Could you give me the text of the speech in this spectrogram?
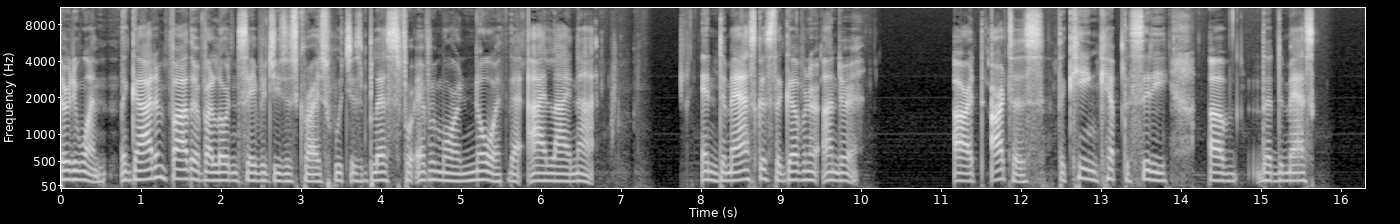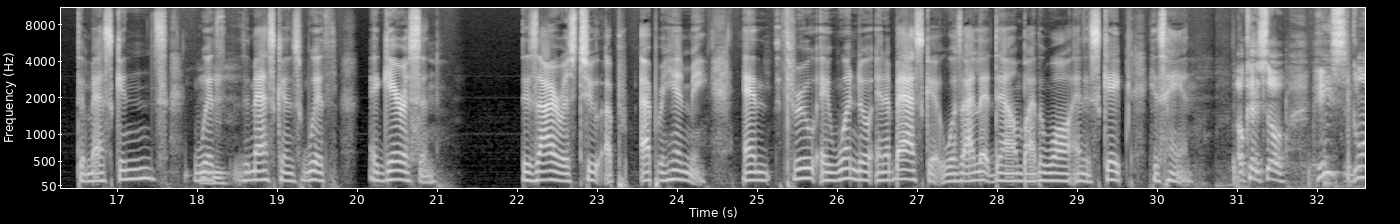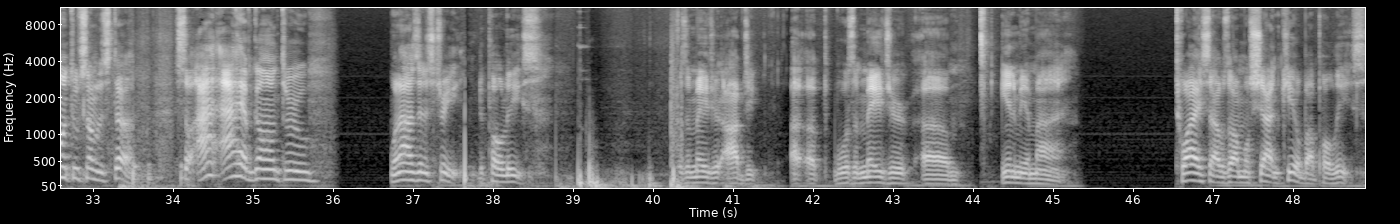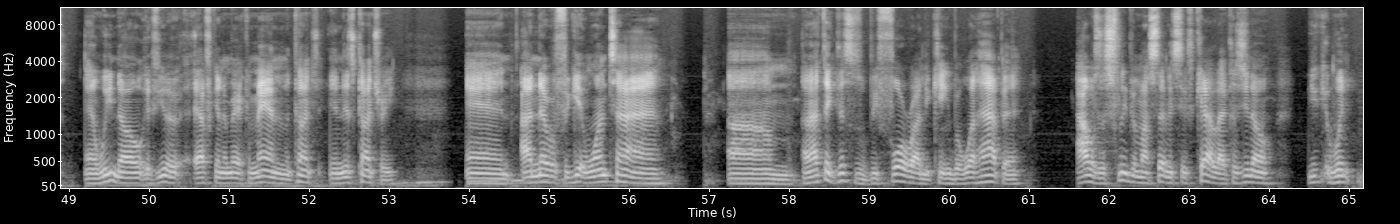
31. The God and Father of our Lord and Savior Jesus Christ, which is blessed forevermore, knoweth that I lie not. In Damascus, the governor under Aretas, the king kept the city of the Damascus Damascus with mm-hmm. With a garrison desirous to ap- apprehend me and through a window in a basket was I let down by the wall and escaped his hand. Okay, so he's going through some of the stuff. So I, I have gone through when I was in the street, the police was a major object, uh, uh, was a major um, enemy of mine. Twice I was almost shot and killed by police. And we know if you're an African American man in the country in this country, and I never forget one time, um, and I think this was before Rodney King, but what happened? I was asleep in my '76 Cadillac because you know, you when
